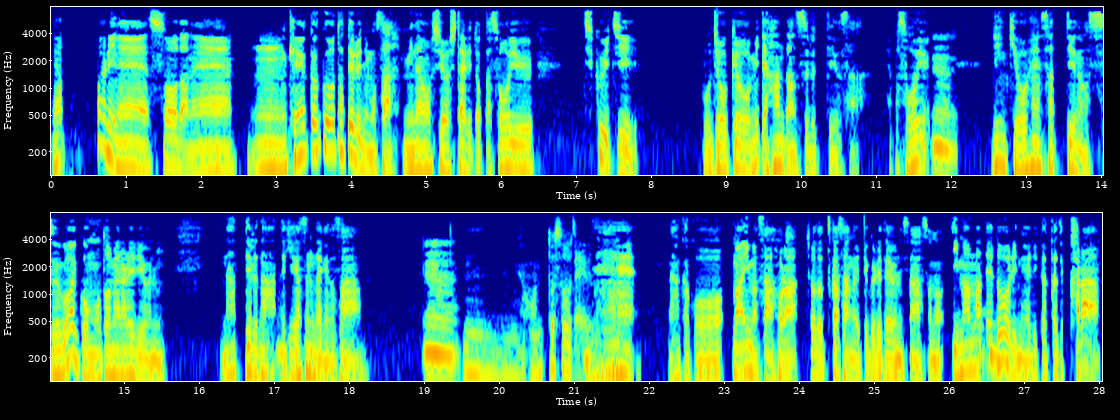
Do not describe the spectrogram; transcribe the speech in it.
やっぱりね、そうだね。うん、計画を立てるにもさ、見直しをしたりとか、そういう、逐一、こう、状況を見て判断するっていうさ、やっぱそういううん。臨機応変さっていうのがすごいこう求められるようになってるなって気がするんだけどさ、うん。うん、本当そうだよね。ねえ。なんかこう、まあ今さ、ほら、ちょうど塚さんが言ってくれたようにさ、その今まで通りのやり方でから、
